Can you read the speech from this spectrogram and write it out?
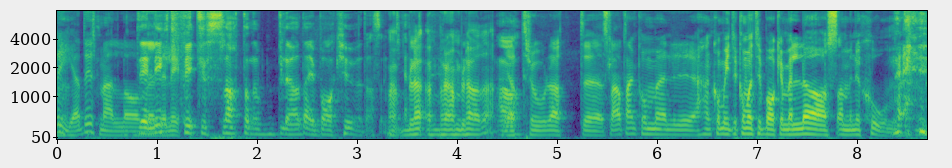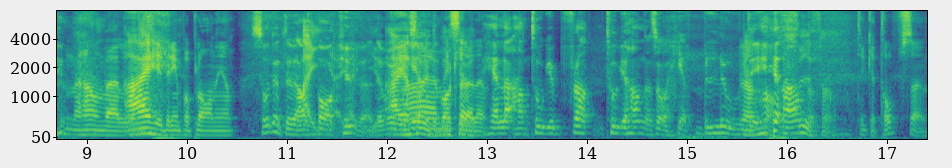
redig smäll av Delikt fick Zlatan att blöda i bakhuvudet alltså. Blö, börjar han blöda? Ja. Jag tror att uh, Zlatan kommer, han kommer inte komma tillbaka med lös ammunition när han väl kliver in på plan igen. Såg du inte hans bakhuvud? Det var Nej, jag såg inte bakhuvudet. Hela, han tog ju, fram, tog ju handen så, helt blodig i hela handen. Tycker tofsen.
